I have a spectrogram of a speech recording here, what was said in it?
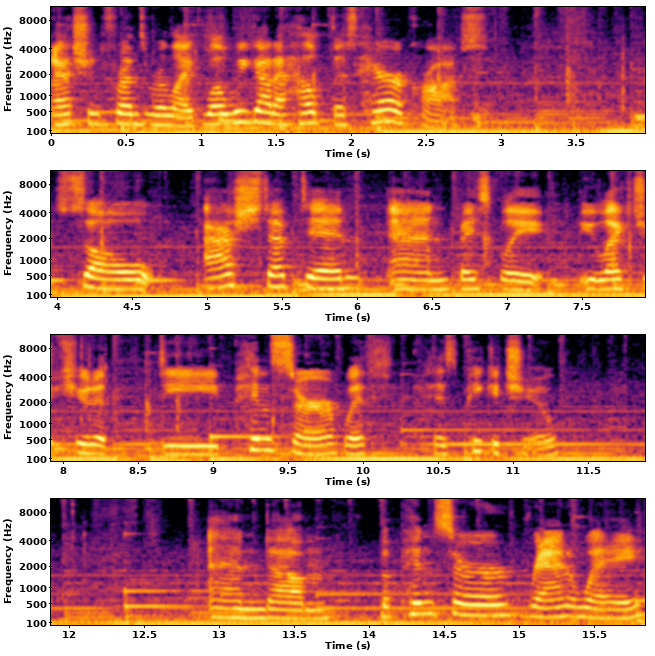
Ash and friends were like, "Well, we gotta help this Heracross." So Ash stepped in and basically electrocuted the Pinsir with his Pikachu, and um, the Pinsir ran away.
